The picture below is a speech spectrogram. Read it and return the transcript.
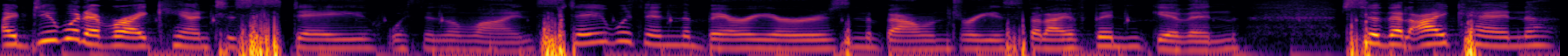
I do whatever I can to stay within the lines, stay within the barriers and the boundaries that I've been given so that I can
